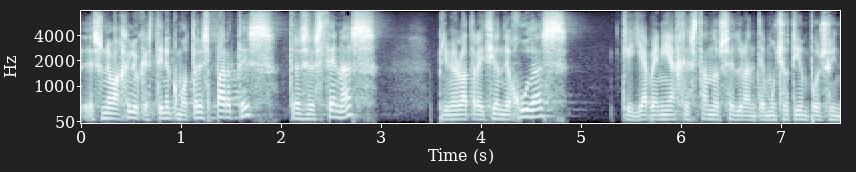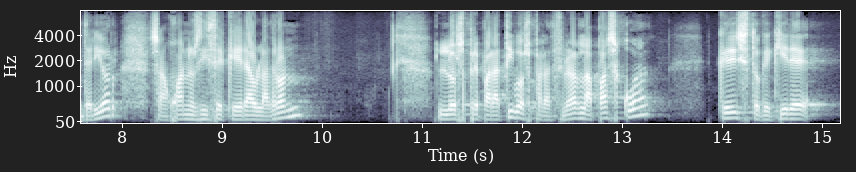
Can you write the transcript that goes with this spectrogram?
Es un Evangelio que tiene como tres partes, tres escenas, Primero la traición de Judas, que ya venía gestándose durante mucho tiempo en su interior. San Juan nos dice que era un ladrón. Los preparativos para celebrar la Pascua, Cristo que quiere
